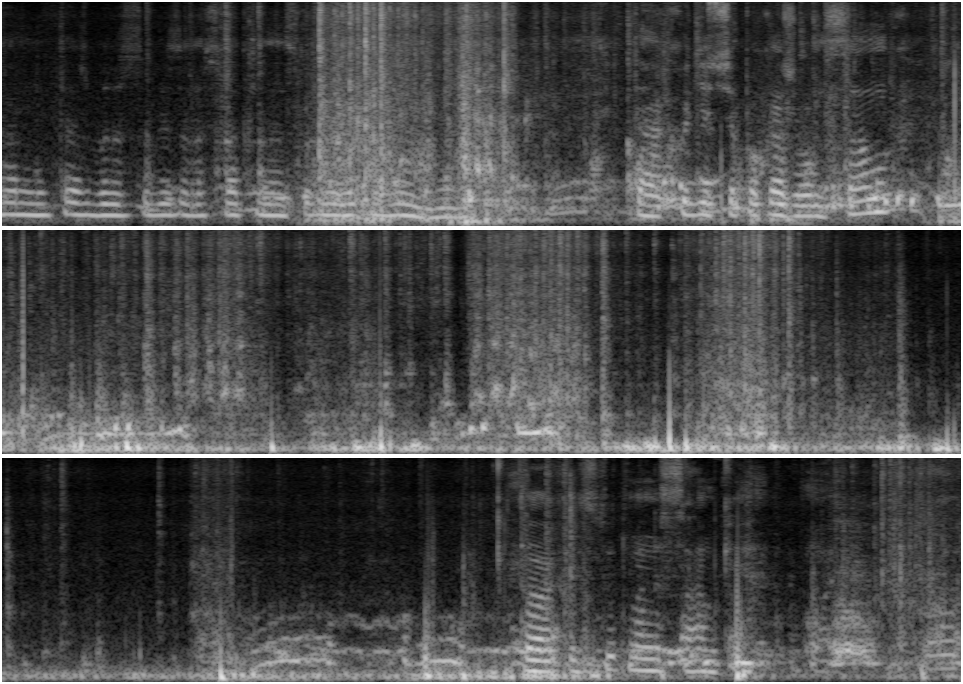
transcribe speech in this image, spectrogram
гарний теж буду собі залишати на наступне змагання. Так, ходіть ще покажу вам самок. Так, ось тут в мене самки. Ой, о.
